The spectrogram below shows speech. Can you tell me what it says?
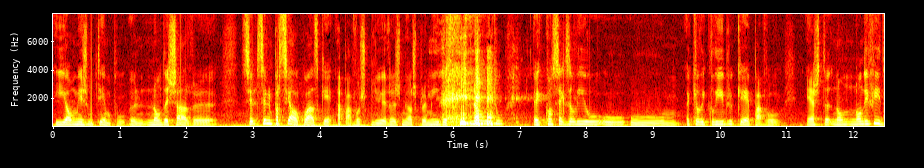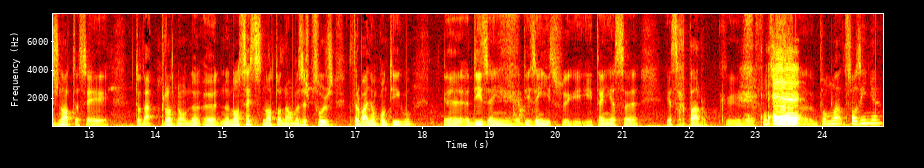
e ao mesmo tempo uh, não deixar uh, ser, ser imparcial quase, que é ah pá, vou escolher as melhores para mim, não, tu consegues ali o, o, o, aquele equilíbrio que é pá, vou, esta não, não divides, nota-se, é toda, pronto, não, não, não sei se nota ou não, mas as pessoas que trabalham contigo uh, dizem, dizem isso e, e têm essa, esse reparo que funciona, uh, vamos lá, sozinha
